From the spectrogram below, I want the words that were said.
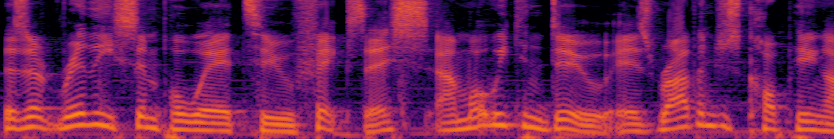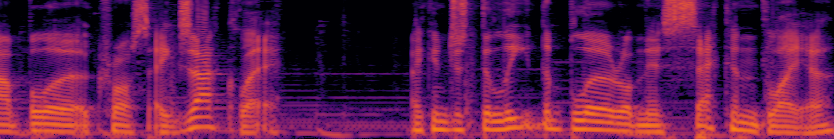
There's a really simple way to fix this and what we can do is rather than just copying our blur across exactly, I can just delete the blur on this second layer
